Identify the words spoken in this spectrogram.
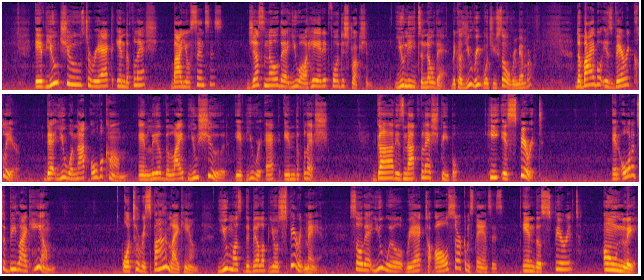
If you choose to react in the flesh by your senses, just know that you are headed for destruction. You need to know that because you reap what you sow, remember? The Bible is very clear that you will not overcome and live the life you should if you react in the flesh. God is not flesh, people. He is spirit. In order to be like Him or to respond like Him, you must develop your spirit man so that you will react to all circumstances in the spirit only.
